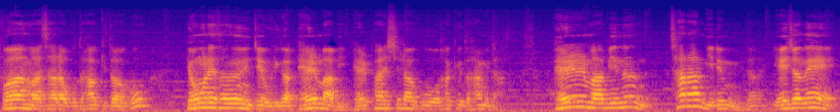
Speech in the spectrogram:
구안화사라고도 하기도 하고 병원에서는 이제 우리가 벨마비, 벨팔시라고 하기도 합니다. 벨마비는 사람 이름입니다. 예전에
